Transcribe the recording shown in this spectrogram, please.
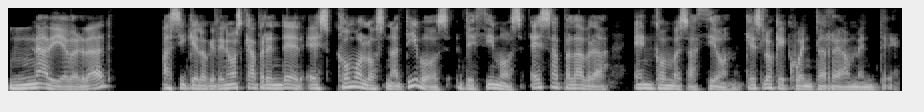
Nadie, ¿verdad? Así que lo que tenemos que aprender es cómo los nativos decimos esa palabra en conversación, que es lo que cuenta realmente.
